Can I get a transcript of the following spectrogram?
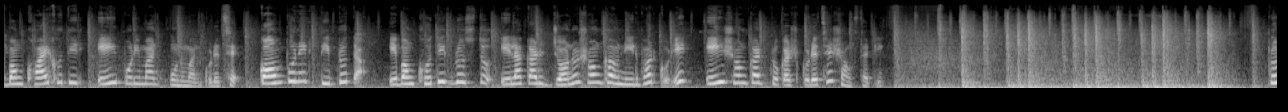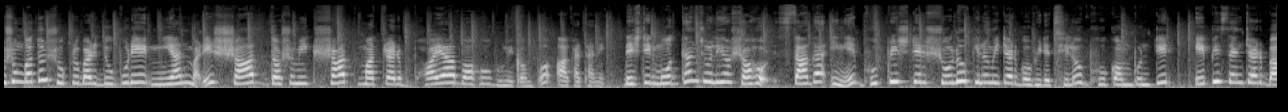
এবং ক্ষয়ক্ষতির এই পরিমাণ অনুমান করেছে। কম্পনের তীব্রতা এবং ক্ষতিগ্রস্ত এলাকার জনসংখ্যাও নির্ভর করে এই সংখ্যার প্রকাশ করেছে সংস্থাটি। প্রসঙ্গত, শুক্রবার দুপুরে মিয়ানমারে সাত দশমিক সাত মাত্রার ভয়াবহ ভূমিকম্প আঘাত হানে। দেশটির মধ্যাঞ্চলীয় শহর সাগা ইংয়ে ভূপৃষ্ঠের ষোলো কিলোমিটার গভীরে ছিল ভূকম্পনটির এপিসেন্টার বা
